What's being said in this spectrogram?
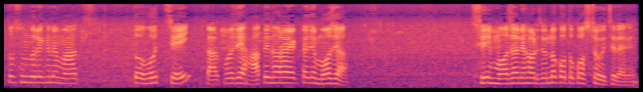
এত সুন্দর এখানে মাছ তো হচ্ছেই, তারপরে যে হাতে ধরার একটা যে মজা, সেই মজা নেওয়ার জন্য কত কষ্ট হচ্ছে, দেখেন।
